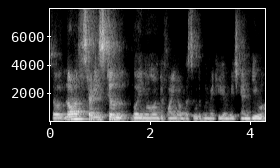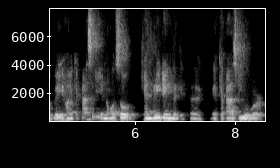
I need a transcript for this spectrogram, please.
So a lot of studies still going on to find out the suitable material which can give very high capacity and also can retain the uh, capacity over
